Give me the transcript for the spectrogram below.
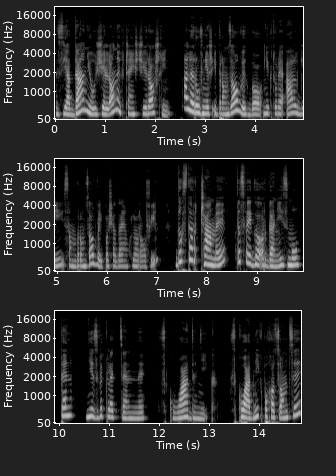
zjadaniu zielonych części roślin, ale również i brązowych, bo niektóre algi są brązowe i posiadają chlorofil, dostarczamy do swojego organizmu ten niezwykle cenny składnik. Składnik pochodzący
